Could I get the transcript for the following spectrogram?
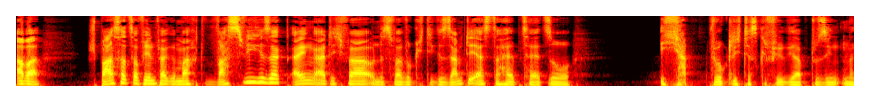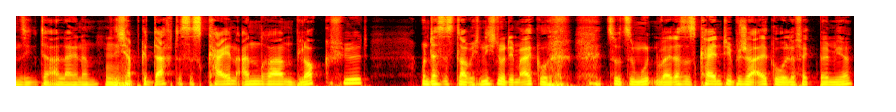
Aber Spaß hat's auf jeden Fall gemacht, was wie gesagt eigenartig war und es war wirklich die gesamte erste Halbzeit so, ich habe wirklich das Gefühl gehabt, du singt, man singt da alleine. Hm. Ich habe gedacht, es ist kein anderer im Block gefühlt und das ist glaube ich nicht nur dem Alkohol zuzumuten, weil das ist kein typischer Alkoholeffekt bei mir,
